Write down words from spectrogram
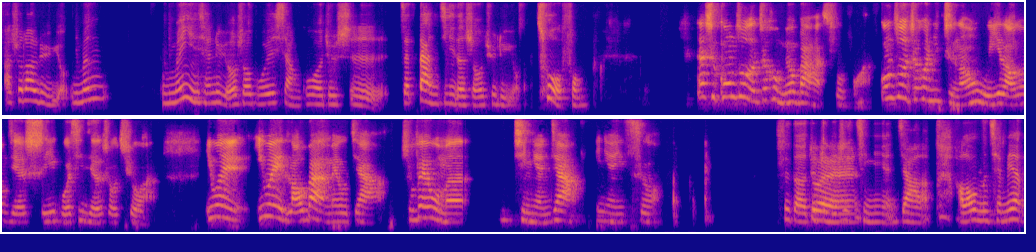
啊。说到旅游，你们你们以前旅游的时候不会想过，就是在淡季的时候去旅游错峰？但是工作了之后没有办法错峰啊！工作之后你只能五一劳动节、十一国庆节的时候去玩，因为因为老板没有假，除非我们请年假，一年一次了。是的，就只能是请年假了。好了，我们前面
